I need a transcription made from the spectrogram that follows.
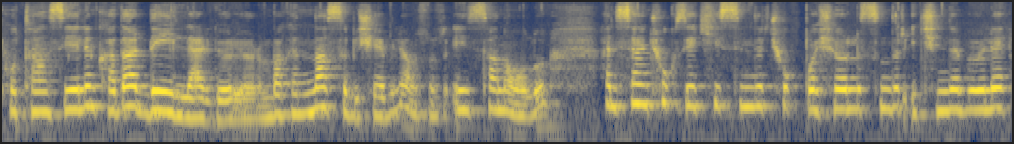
potansiyelin kadar değiller görüyorum. Bakın nasıl bir şey biliyor musunuz? İnsanoğlu hani sen çok zekisindir, çok başarılısındır. içinde böyle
